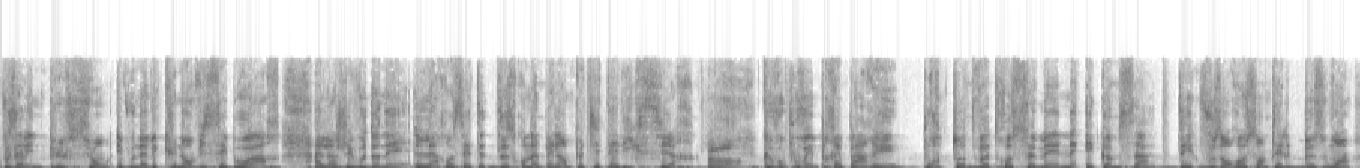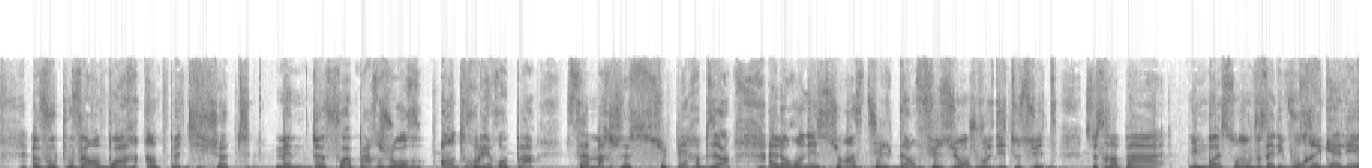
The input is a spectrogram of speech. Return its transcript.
vous avez une pulsion et vous n'avez qu'une envie, c'est boire, alors je vais vous donner la recette de ce qu'on appelle un petit élixir Ah que vous pouvez préparer pour toute votre semaine et comme ça, dès que vous en ressentez le besoin, vous pouvez en boire un petit shot, même deux fois par jour entre les repas, ça marche super bien. Alors on est sur un style d'infusion, je vous le dis tout de suite, ce sera pas une boisson, vous allez vous régaler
